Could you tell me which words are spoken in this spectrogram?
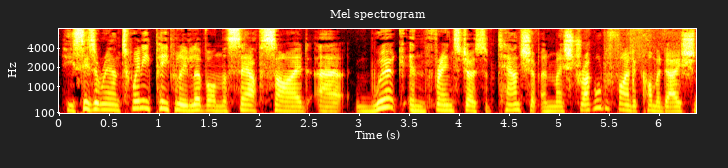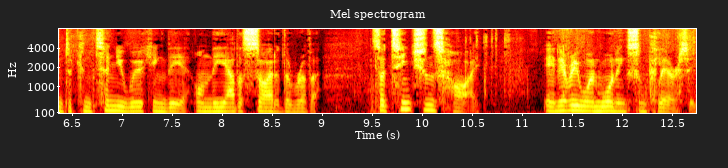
He says around 20 people who live on the south side uh, work in Franz Josef Township and may struggle to find accommodation to continue working there on the other side of the river. So tension's high and everyone wanting some clarity.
